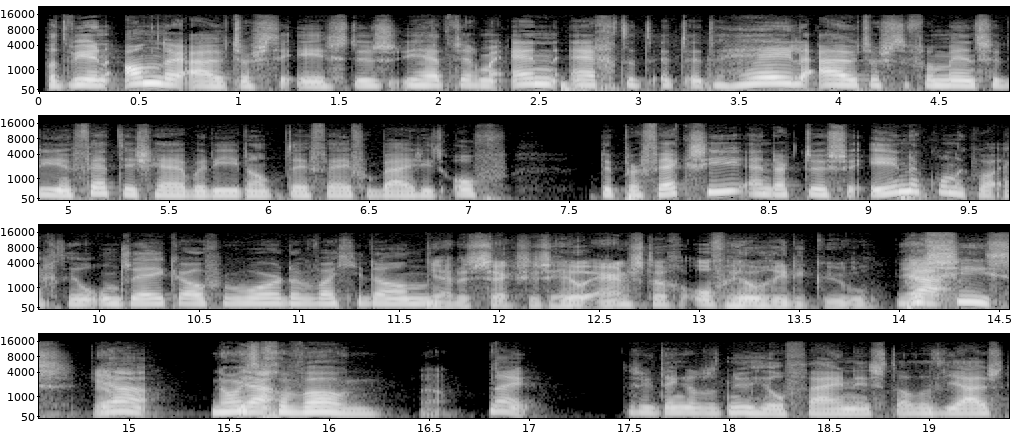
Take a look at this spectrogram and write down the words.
Wat weer een ander uiterste is. Dus je hebt zeg maar en echt het, het, het hele uiterste van mensen die een fetish hebben, die je dan op tv voorbij ziet. Of de perfectie. En daartussenin, daar kon ik wel echt heel onzeker over worden wat je dan... Ja, de seks is heel ernstig of heel ridicuul. Ja, Precies, Ja. ja. nooit Ja. gewoon. Nee. Dus ik denk dat het nu heel fijn is dat het juist...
